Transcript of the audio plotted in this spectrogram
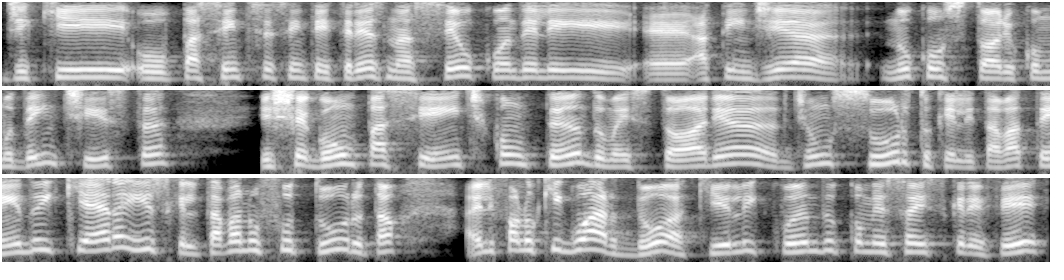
de que o Paciente 63 nasceu quando ele é, atendia no consultório como dentista e chegou um paciente contando uma história de um surto que ele estava tendo e que era isso, que ele estava no futuro tal. Aí ele falou que guardou aquilo e quando começou a escrever,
